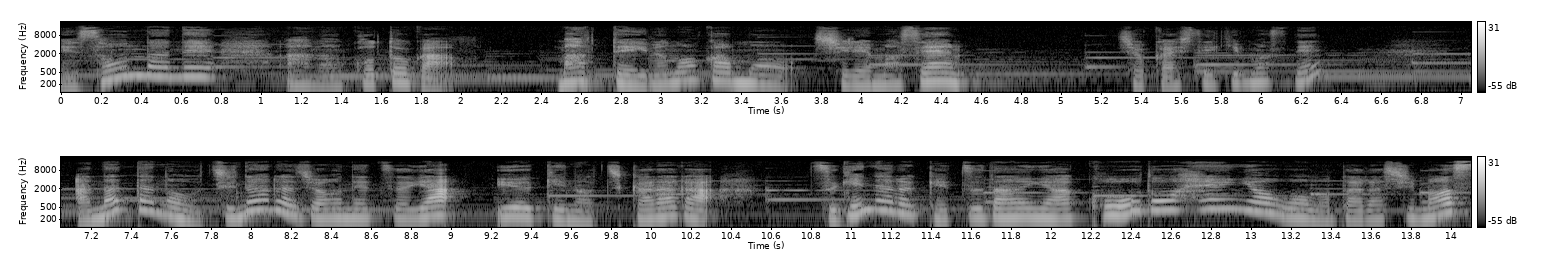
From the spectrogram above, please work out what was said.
えそんなねあのことが待っているのかもしれません。紹介していきますね。あなたの内なる情熱や勇気の力が次なる決断や行動変容をもたらします。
